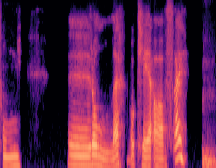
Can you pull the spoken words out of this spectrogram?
tung eh, rolle å kle av seg. Mm.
